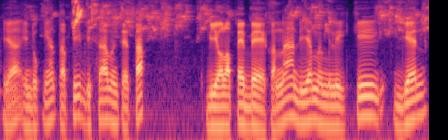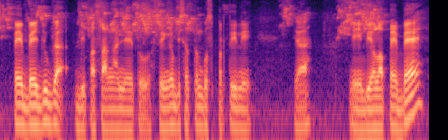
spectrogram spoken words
ya induknya tapi bisa mencetak biola PB karena dia memiliki gen PB juga di pasangannya itu sehingga bisa tembus seperti ini ya. Nih biola PB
